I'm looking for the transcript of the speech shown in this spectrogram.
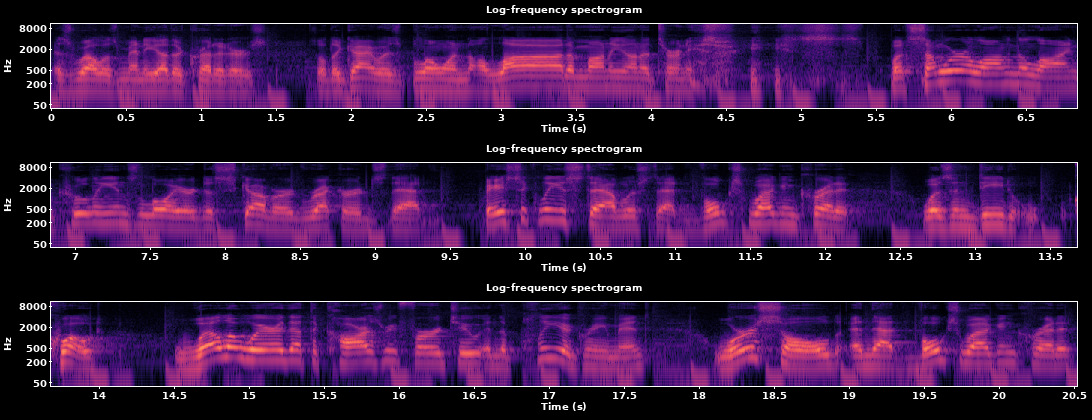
as well as many other creditors. So the guy was blowing a lot of money on attorney's fees. but somewhere along the line, Keuylian's lawyer discovered records that basically established that Volkswagen Credit was indeed, quote, well aware that the cars referred to in the plea agreement were sold and that Volkswagen Credit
